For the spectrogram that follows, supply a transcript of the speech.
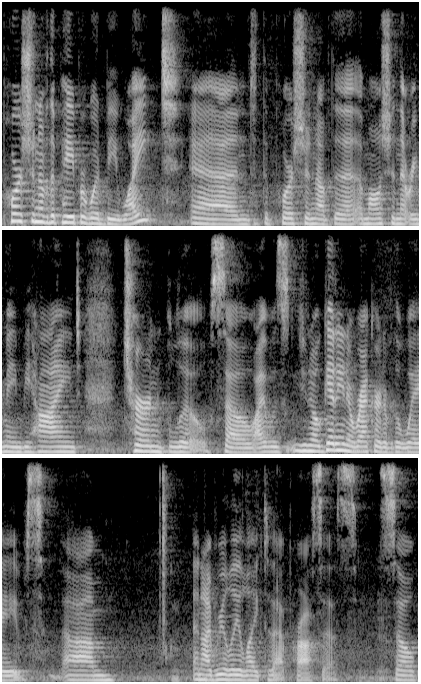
portion of the paper would be white and the portion of the emulsion that remained behind turned blue. So i was you know getting a record of the waves. Um, and i really liked that process so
